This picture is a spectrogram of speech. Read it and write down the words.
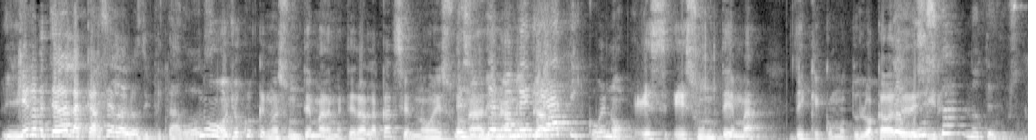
¿Quiere meter a la cárcel a los diputados? No, yo creo que no es un tema de meter a la cárcel, no es una Es un tema mediático. Bueno, es, es un tema de que como tú lo acabas de decir... ¿Te gusta? No te gusta.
